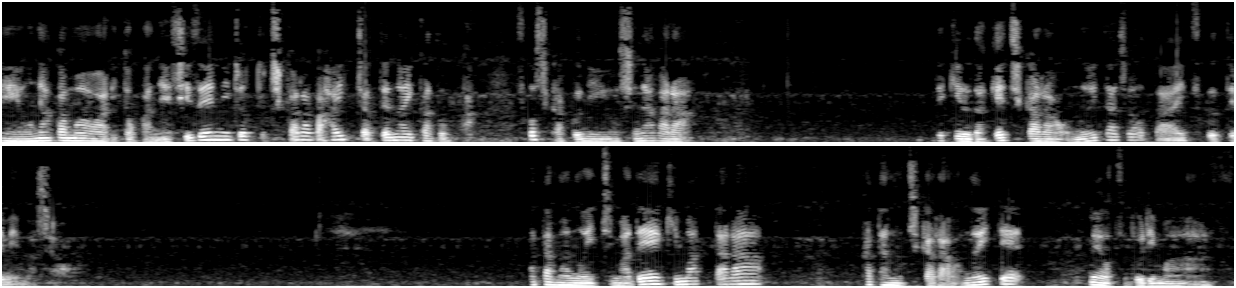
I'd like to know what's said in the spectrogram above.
えー、お腹周りとかね、自然にちょっと力が入っちゃってないかどうか、少し確認をしながら、できるだけ力を抜いた状態作ってみましょう。頭の位置まで決まったら、肩の力を抜いて目をつぶります。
